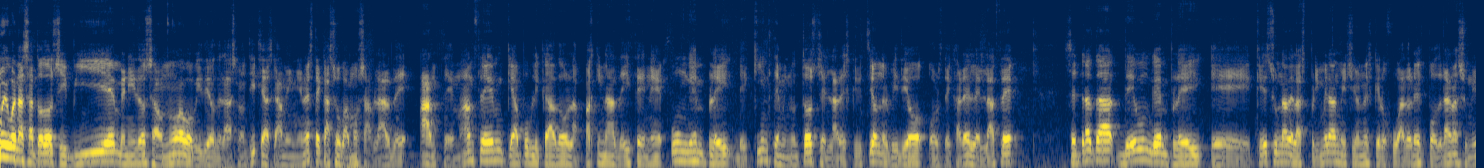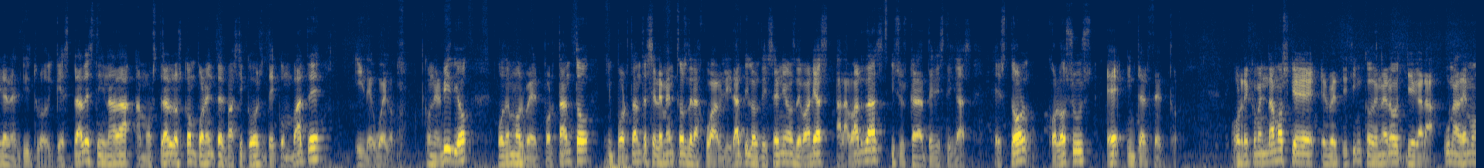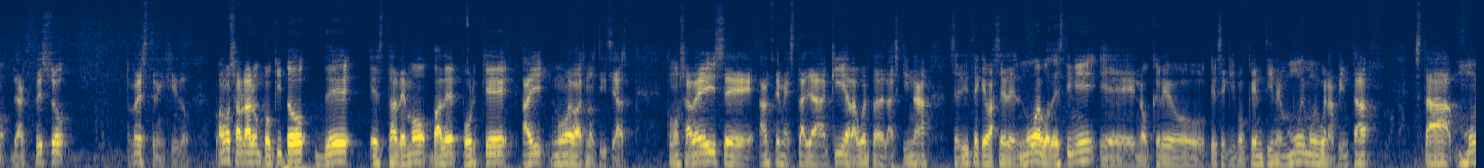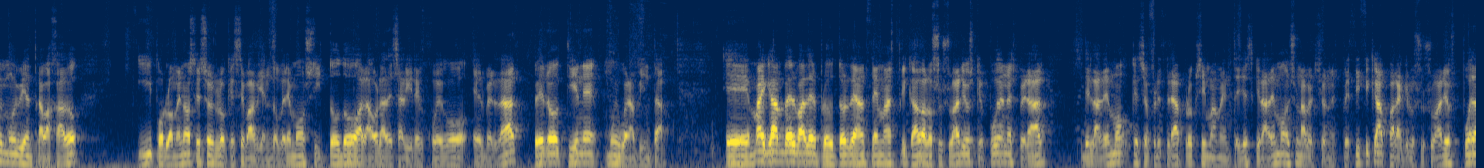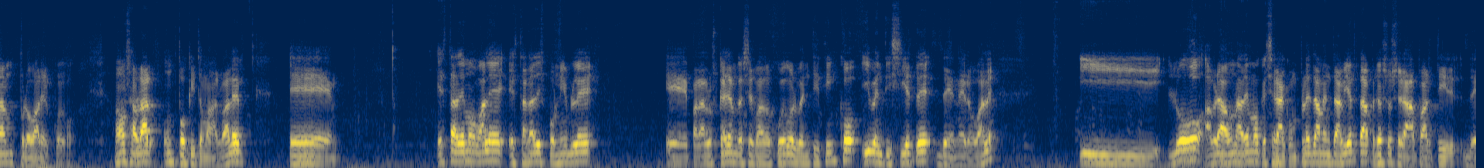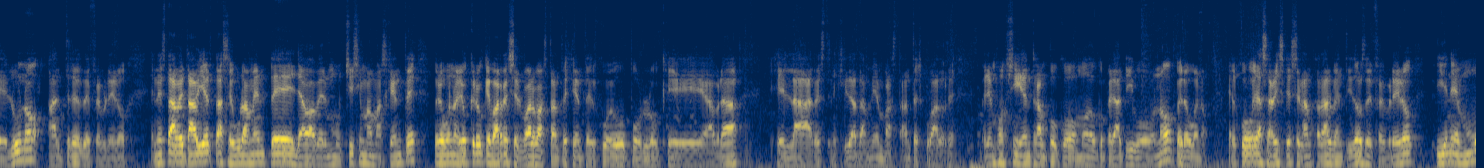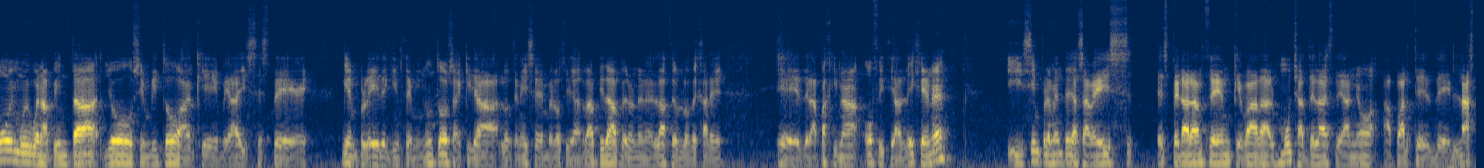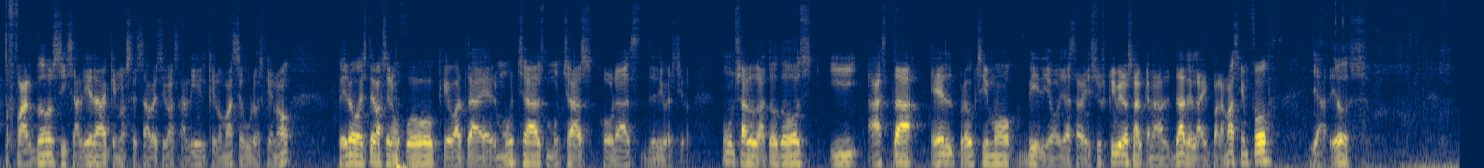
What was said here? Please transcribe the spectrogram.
Muy buenas a todos y bienvenidos a un nuevo vídeo de las noticias gaming. En este caso vamos a hablar de Anthem. Anthem que ha publicado la página de ICN un gameplay de 15 minutos. En la descripción del vídeo os dejaré el enlace. Se trata de un gameplay eh, que es una de las primeras misiones que los jugadores podrán asumir en el título y que está destinada a mostrar los componentes básicos de combate y de vuelo. Con el vídeo podemos ver, por tanto, importantes elementos de la jugabilidad y los diseños de varias alabardas y sus características, Storm, Colossus e Interceptor os recomendamos que el 25 de enero llegará una demo de acceso restringido. Vamos a hablar un poquito de esta demo, ¿vale? Porque hay nuevas noticias. Como sabéis, eh, Anthem está ya aquí a la vuelta de la esquina. Se dice que va a ser el nuevo Destiny. Eh, no creo que se equivoquen. Tiene muy, muy buena pinta. Está muy, muy bien trabajado. Y por lo menos eso es lo que se va viendo. Veremos si todo a la hora de salir el juego es verdad. Pero tiene muy buena pinta. Eh, Mike Gamble, ¿vale? el productor de Anthem, ha explicado a los usuarios que pueden esperar de la demo que se ofrecerá próximamente. Y es que la demo es una versión específica para que los usuarios puedan probar el juego. Vamos a hablar un poquito más, ¿vale? Eh, esta demo, ¿vale? Estará disponible eh, para los que hayan reservado el juego el 25 y 27 de enero, ¿vale? Y luego habrá una demo que será completamente abierta, pero eso será a partir del 1 al 3 de febrero. En esta beta abierta seguramente ya va a haber muchísima más gente, pero bueno, yo creo que va a reservar bastante gente el juego, por lo que habrá en la restringida también bastantes jugadores. Veremos si entra un poco modo cooperativo o no, pero bueno, el juego ya sabéis que se lanzará el 22 de febrero, tiene muy muy buena pinta, yo os invito a que veáis este gameplay de 15 minutos, aquí ya lo tenéis en velocidad rápida, pero en el enlace os lo dejaré eh, de la página oficial de IGN. Y simplemente ya sabéis, esperar Anthem que va a dar mucha tela este año, aparte de Last of Us 2 si saliera, que no se sabe si va a salir, que lo más seguro es que no. Pero este va a ser un juego que va a traer muchas, muchas horas de diversión. Un saludo a todos y hasta el próximo vídeo. Ya sabéis, suscribiros al canal, darle like para más info y adiós.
